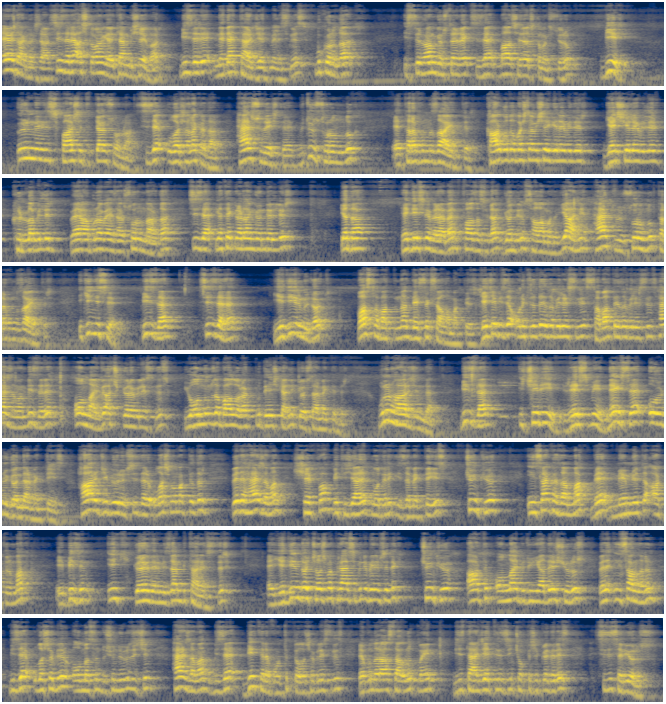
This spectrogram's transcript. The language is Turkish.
Evet arkadaşlar sizlere açıklamam gereken bir şey var. Bizleri neden tercih etmelisiniz? Bu konuda istirham göstererek size bazı şeyler açıklamak istiyorum. 1. Ürünlerinizi sipariş ettikten sonra size ulaşana kadar her süreçte bütün sorumluluk e, tarafımıza aittir. Kargoda başına bir şey gelebilir, geç gelebilir, kırılabilir veya buna benzer sorunlar da size ya tekrardan gönderilir ya da hediyesiyle beraber fazlasıyla gönderim sağlanmaktadır. Yani her türlü sorumluluk tarafımıza aittir. İkincisi bizler sizlere 7-24 WhatsApp hattından destek sağlamaktayız. Gece bize 12'de de yazabilirsiniz, sabah da yazabilirsiniz. Her zaman bizleri online ve açık görebilirsiniz. Yoğunluğumuza bağlı olarak bu değişkenlik göstermektedir. Bunun haricinde bizler içeriği, resmi neyse o ürünü göndermekteyiz. Harici bir ürün sizlere ulaşmamaktadır ve de her zaman şeffaf bir ticaret modeli izlemekteyiz. Çünkü insan kazanmak ve memnuniyeti arttırmak e, bizim ilk görevlerimizden bir tanesidir. E, 7-24 çalışma prensibini benimsedik. Çünkü artık online bir dünyada yaşıyoruz ve de insanların bize ulaşabilir olmasını düşündüğümüz için her zaman bize bir telefon tıkla ulaşabilirsiniz ve bunları asla unutmayın. Bizi tercih ettiğiniz için çok teşekkür ederiz. Sizi seviyoruz.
